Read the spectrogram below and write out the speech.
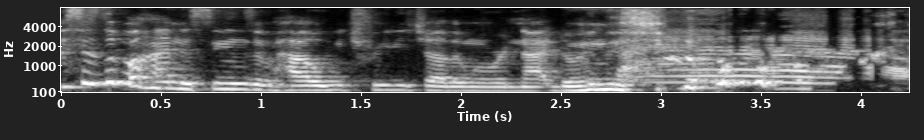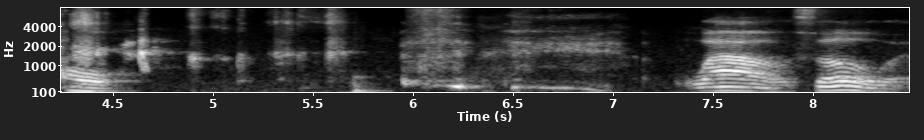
This is the behind the scenes of how we treat each other when we're not doing this show. wow. So,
